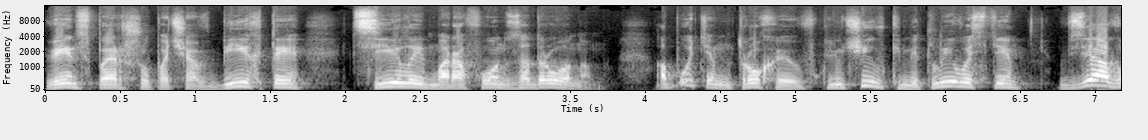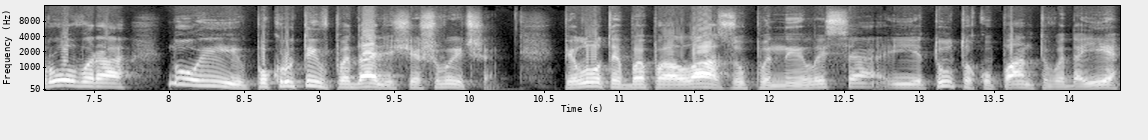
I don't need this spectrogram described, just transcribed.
Він спершу почав бігти цілий марафон за дроном, а потім трохи включив кмітливості, взяв ровера, ну і покрутив педалі ще швидше. Пілоти БПЛА зупинилися, і тут окупант видає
